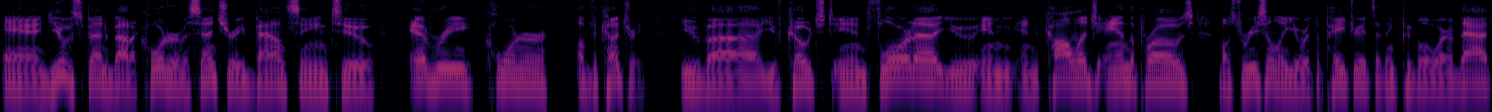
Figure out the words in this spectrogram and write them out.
and you have spent about a quarter of a century bouncing to every corner of the country. You've uh, you've coached in Florida, you in in college and the pros. Most recently, you were at the Patriots. I think people are aware of that.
